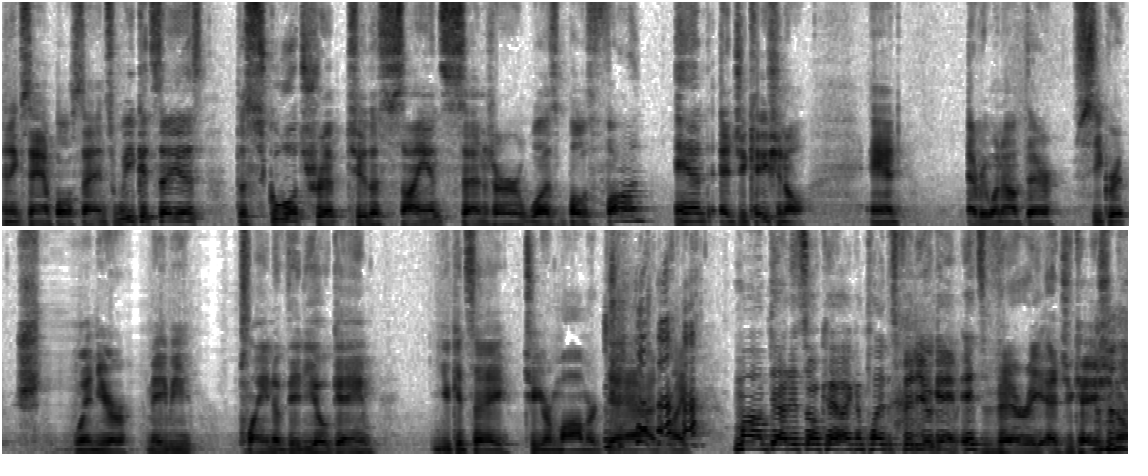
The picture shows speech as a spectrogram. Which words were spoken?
An example sentence we could say is The school trip to the science center was both fun and educational. And everyone out there, secret, shh, when you're maybe playing a video game, you can say to your mom or dad, like, Mom, Dad, it's okay. I can play this video game. It's very educational.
